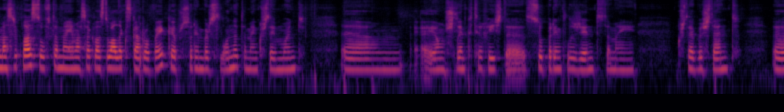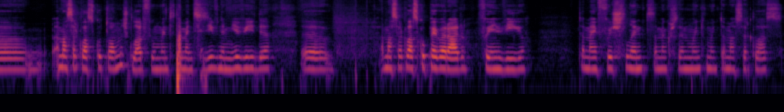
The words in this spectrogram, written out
masterclass, houve também a masterclass do Alex Garrobé, que é professor em Barcelona, também gostei muito. Um, é um excelente guitarrista, super inteligente, também gostei bastante. Uh, a masterclass com o Thomas, claro, foi um momento também decisivo na minha vida. Uh, a masterclass com o Pego Horário foi em Vigo, também foi excelente, também gostei muito, muito da masterclass.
